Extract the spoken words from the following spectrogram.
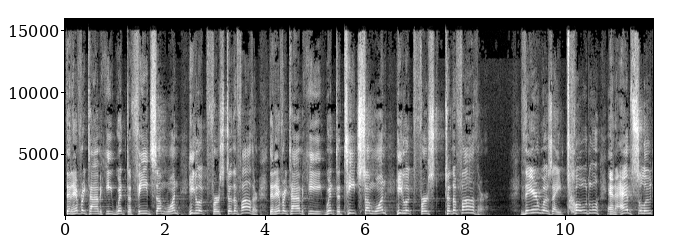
that every time he went to feed someone, he looked first to the Father. That every time he went to teach someone, he looked first to the Father. There was a total and absolute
